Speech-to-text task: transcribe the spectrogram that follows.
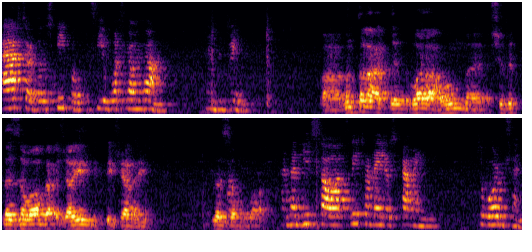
after those people to see what's going on in the dream. فمن طلعت وراهم شفت ثلاث زوابع جايين باتجاهي ثلاث زوابع. And then he saw three tornadoes coming towards him.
